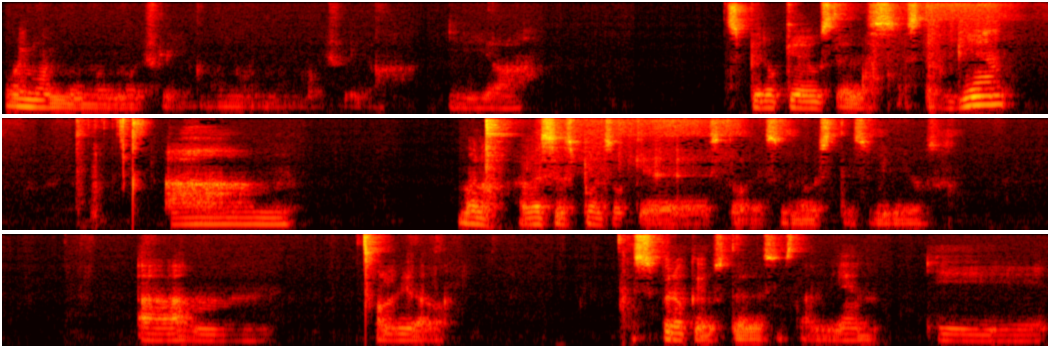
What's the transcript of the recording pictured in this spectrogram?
muy, muy, muy, muy, muy frío, muy, muy, muy, muy frío. Y ya espero que ustedes estén bien. bueno, a veces pienso que estoy haciendo estos videos olvidado. Espero que ustedes estén bien y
